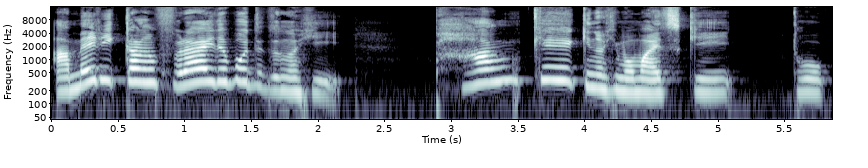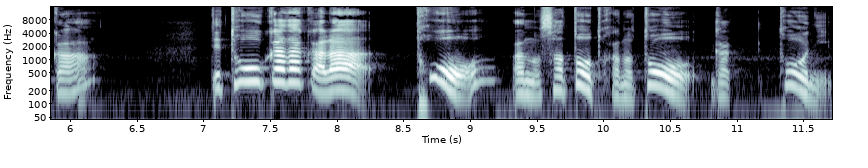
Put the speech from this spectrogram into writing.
アメリカンフライドポテトの日。パンケーキの日も毎月。10日？で10日だから糖あの砂糖とかの糖が糖に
